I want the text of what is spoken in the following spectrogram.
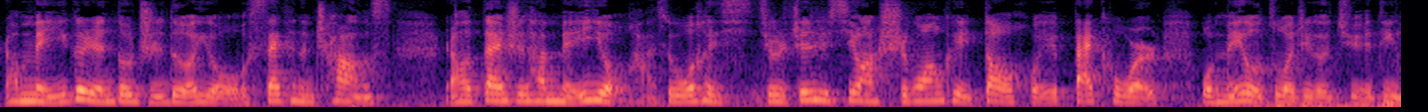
然后每一个人都值得有 second chance。然后但是他没有哈，所以我很就是真是希望时光可以倒回 backward，我没有做这个决定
